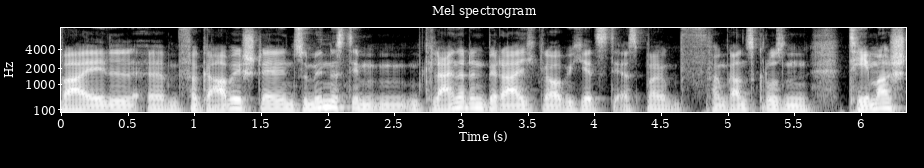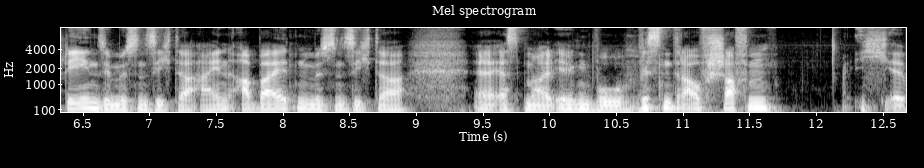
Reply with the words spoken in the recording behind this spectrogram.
weil ähm, Vergabestellen zumindest im, im, kleineren Bereich, glaube ich, jetzt erstmal vor einem ganz großen Thema stehen. Sie müssen sich da einarbeiten, müssen sich da äh, erstmal irgendwo Wissen drauf schaffen ich äh,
